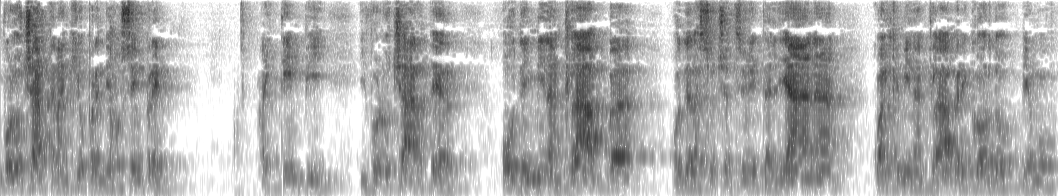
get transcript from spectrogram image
Volo charter anch'io prendevo sempre ai tempi il volo charter o del Milan Club o dell'associazione italiana, qualche Milan Club, ricordo abbiamo,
